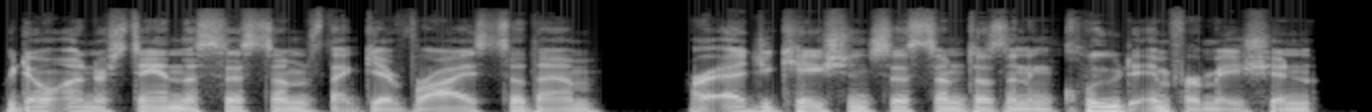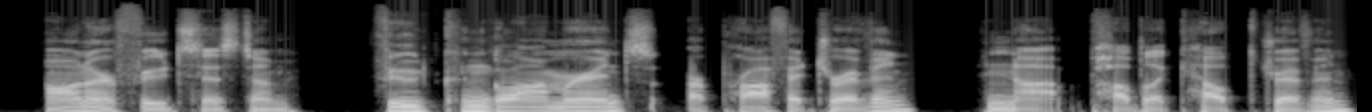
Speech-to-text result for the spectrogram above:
We don't understand the systems that give rise to them. Our education system doesn't include information on our food system. Food conglomerates are profit driven and not public health driven.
